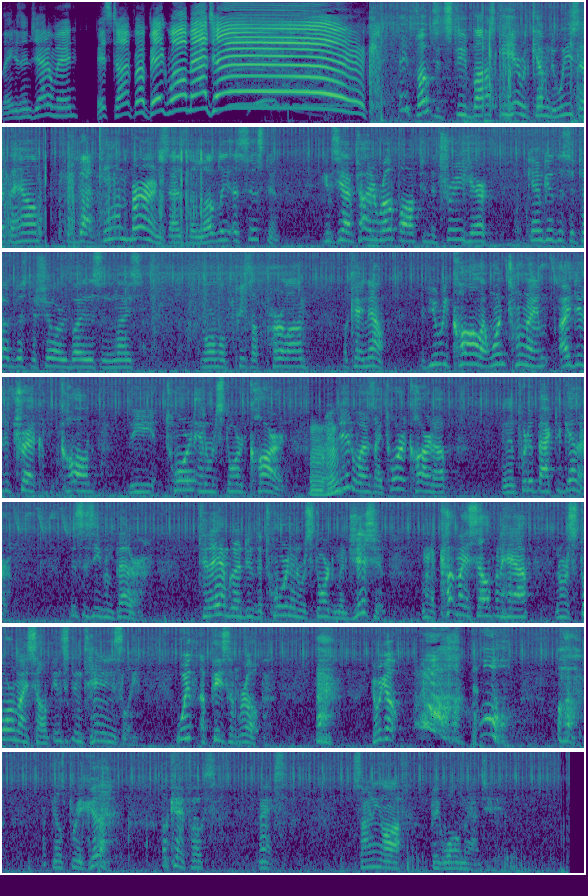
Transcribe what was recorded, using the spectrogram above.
Ladies and gentlemen, it's time for Big Wall Magic! Hey folks, it's Steve Bosky here with Kevin DeWeese at the helm. We've got Cam Burns as the lovely assistant. You can see I've tied a rope off to the tree here. Cam, give this a tug just to show everybody this is a nice normal piece of perlon. Okay, now, if you recall, at one time I did a trick called the torn and restored card. Mm -hmm. What I Mm-hmm. did was I tore a card up and then put it back together. This is even better. Today I'm going to do the torn and restored magician. I'm going to cut myself in half and restore myself instantaneously with a piece of rope. Ah, here we go. Oh, oh, oh, that feels pretty good. Okay, folks. Thanks. Signing off. Big Wall Magic.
